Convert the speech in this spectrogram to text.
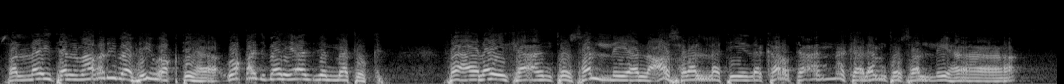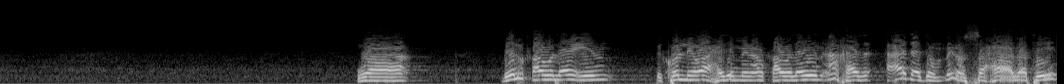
صليت المغرب في وقتها وقد برئت ذمتك. فعليك أن تصلي العصر التي ذكرت أنك لم تصليها. وبالقولين بكل واحد من القولين أخذ عدد من الصحابة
